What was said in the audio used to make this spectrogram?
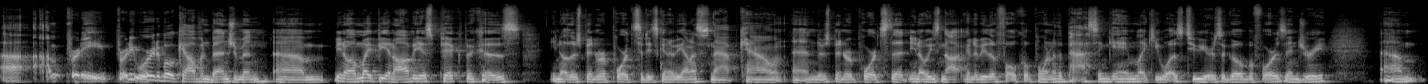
Uh, I'm pretty pretty worried about Kelvin Benjamin. Um, you know, it might be an obvious pick because you know there's been reports that he's going to be on a snap count, and there's been reports that you know he's not going to be the focal point of the passing game like he was two years ago before his injury. Um,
